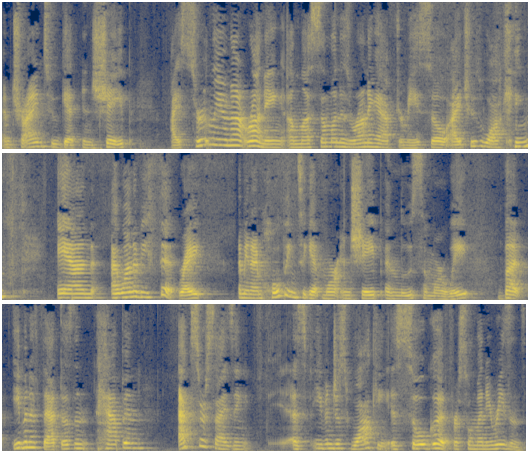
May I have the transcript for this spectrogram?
I'm trying to get in shape I certainly am not running unless someone is running after me. So I choose walking and I want to be fit, right? I mean, I'm hoping to get more in shape and lose some more weight. But even if that doesn't happen, exercising, as even just walking, is so good for so many reasons.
